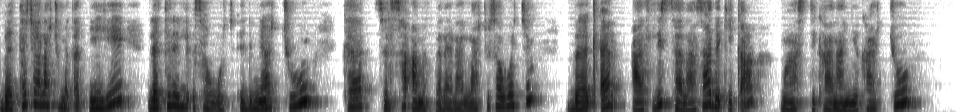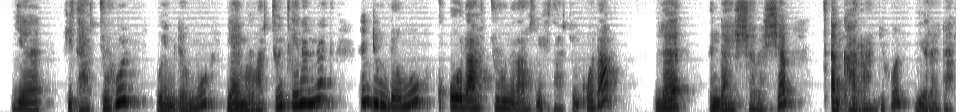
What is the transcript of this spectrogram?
በተቻላችሁ መጠን ይሄ ለትልልቅ ሰዎች እድሜያችሁም ከስልሳ ዓመት በላይ ላላችሁ ሰዎችም በቀን at least ሰላሳ ደቂቃ ማስቲካን አኝካችሁ የፊታችሁን ወይም ደግሞ የአይምሯችሁን ጤንነት እንዲሁም ደግሞ ቆዳችሁን ራሱ የፊታችሁን ቆዳ እንዳይሸበሸብ ጠንካራ እንዲሆን ይረዳል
